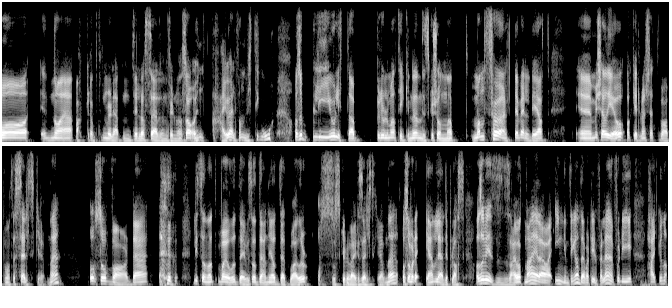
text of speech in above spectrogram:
Og nå har jeg akkurat fått muligheten til å se denne filmen også, og hun er jo helt vanvittig god. Og så blir jo litt av problematikken i denne diskusjonen at man følte veldig at eh, Michelle Yeo og Kate Blanchett var på en måte selvskrevne. Og så var det litt sånn at Viola Davis og Daniel Deadweiler også skulle være selvskrevne. Og så var det én ledig plass. Og så viste det seg jo at nei, det var ingenting av det var tilfellet. Fordi her kunne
